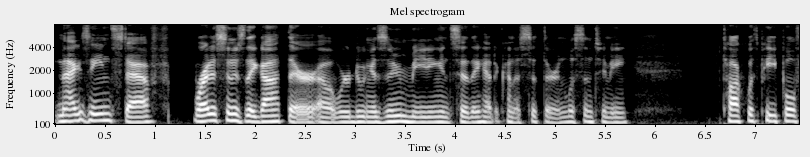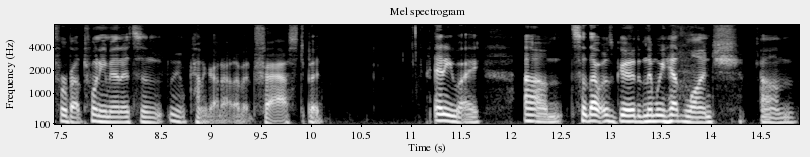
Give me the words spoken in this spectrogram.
magazine staff right as soon as they got there. Uh, we were doing a Zoom meeting, and so they had to kind of sit there and listen to me talk with people for about 20 minutes, and you know, kind of got out of it fast. But anyway, um, so that was good. And then we had lunch. Um,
